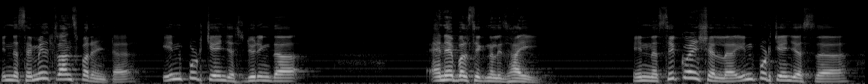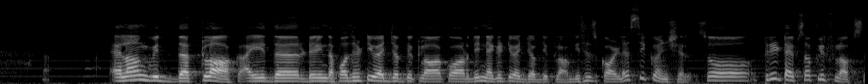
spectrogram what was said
In the semi transparent, uh, input changes during the enable signal is high. In sequential, input changes uh, along with the clock either during the positive edge of the clock or the negative edge of the clock. This is called as sequential. So three types of flip-flops.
